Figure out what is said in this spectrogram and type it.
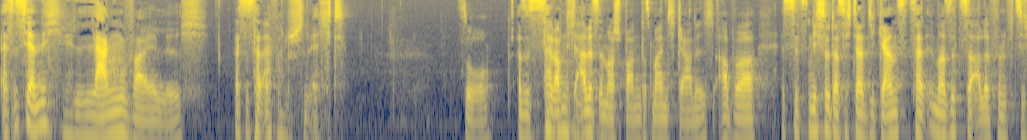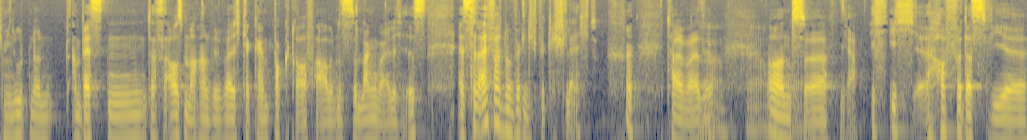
Es ist ja nicht langweilig. Es ist halt einfach nur schlecht. So. Also es ist halt auch nicht alles immer spannend, das meine ich gar nicht. Aber es ist jetzt nicht so, dass ich da die ganze Zeit immer sitze, alle 50 Minuten und am besten das ausmachen will, weil ich gar keinen Bock drauf habe und es so langweilig ist. Es ist halt einfach nur wirklich, wirklich schlecht. Teilweise. Ja, ja. Und äh, ja, ich, ich äh, hoffe, dass wir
